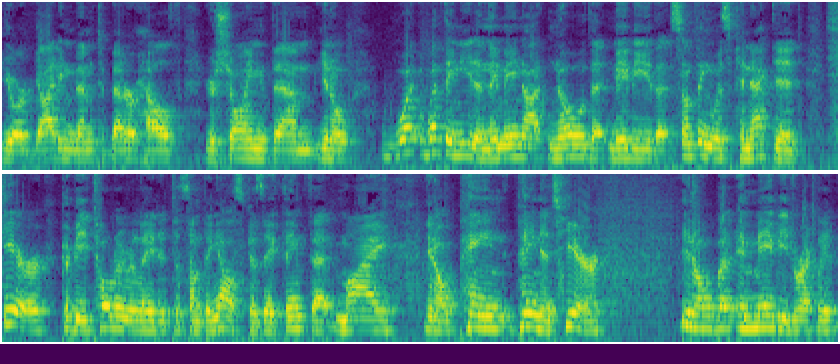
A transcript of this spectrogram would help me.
You're guiding them to better health. You're showing them, you know, what what they need and they may not know that maybe that something was connected here could be totally related to something else because they think that my, you know, pain pain is here you know, but it may be directly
